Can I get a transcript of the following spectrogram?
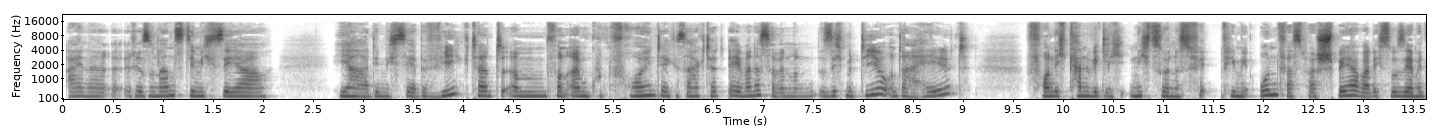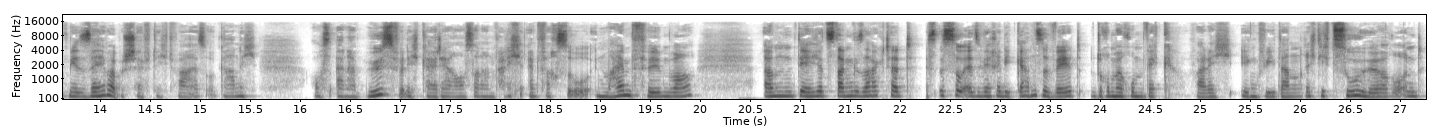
eine Resonanz, die mich sehr, ja, die mich sehr bewegt hat, ähm, von einem guten Freund, der gesagt hat, ey Vanessa, wenn man sich mit dir unterhält, von ich kann wirklich nicht zuhören, das fiel mir unfassbar schwer, weil ich so sehr mit mir selber beschäftigt war. Also gar nicht aus einer Böswilligkeit heraus, sondern weil ich einfach so in meinem Film war ähm, der jetzt dann gesagt hat, es ist so, als wäre die ganze Welt drumherum weg, weil ich irgendwie dann richtig zuhöre. Und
